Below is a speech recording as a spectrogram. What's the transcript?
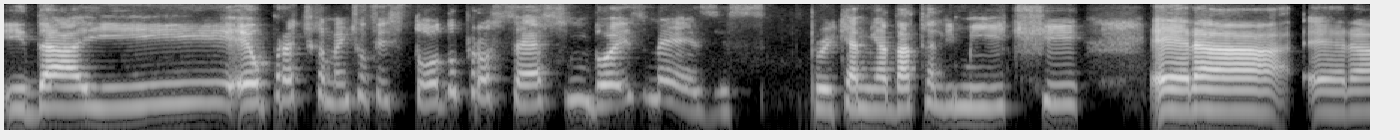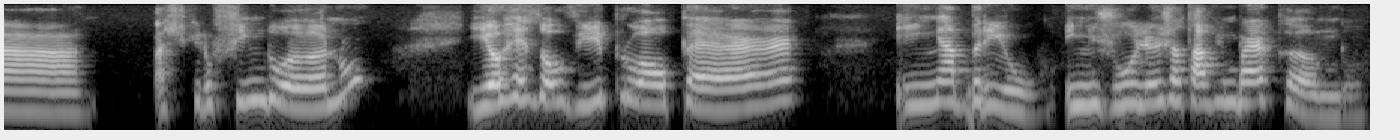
E daí eu praticamente eu fiz todo o processo em dois meses, porque a minha data limite era, era acho que no fim do ano, e eu resolvi para o au pair em abril. Em julho eu já estava embarcando.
